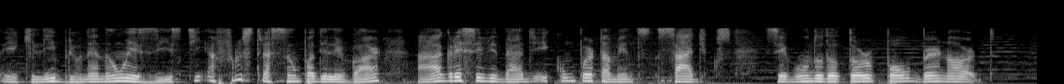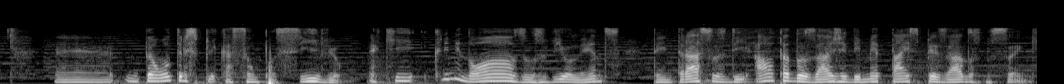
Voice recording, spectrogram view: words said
equilíbrio né, não existe, a frustração pode levar à agressividade e comportamentos sádicos, segundo o Dr. Paul Bernard. É, então, outra explicação possível é que criminosos violentos têm traços de alta dosagem de metais pesados no sangue,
